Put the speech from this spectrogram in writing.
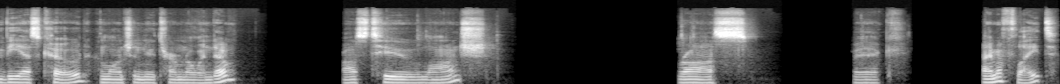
VS Code and launch a new terminal window. ROS2 launch. ROS Qwiic time of flight.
